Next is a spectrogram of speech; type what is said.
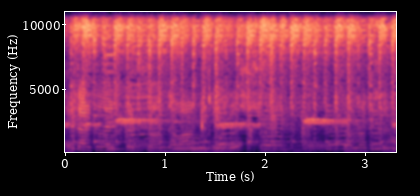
Evet arkadaşlar şu an devam ediyoruz. Şu arkadaşlar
